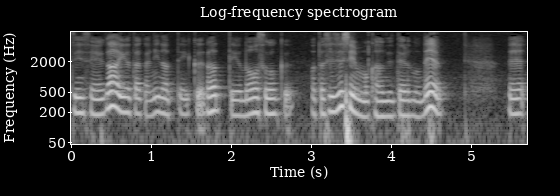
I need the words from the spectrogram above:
人生が豊かになっていくなっていうのをすごく私自身も感じてるので、ね、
